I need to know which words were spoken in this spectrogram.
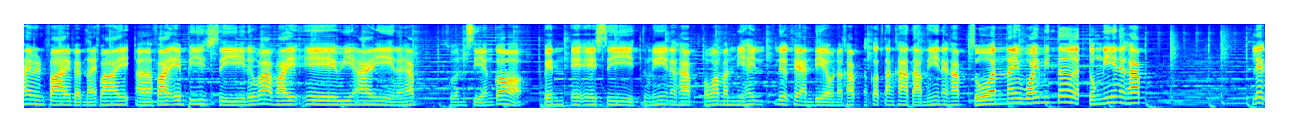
ให้เป็นไฟล์แบบไหนไฟล์อ่าไฟล์ MP4 หรือว่าไฟล์ AVI นะครับ ส่วนเสียงก็เป็น AAC ตรงนี้นะครับ เพราะว่ามันมีให้เลือกแค่อันเดียวนะครับ แล้วก็ตั้งค่าตามนี้นะครับ ส่วนใน voice meter ตรงนี้นะครับ เลข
